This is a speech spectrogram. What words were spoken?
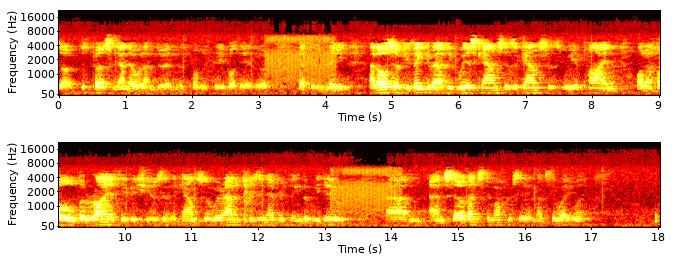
So just personally, I know what I'm doing. There's probably people here who are better than me. And also, if you think about it, we as councillors are councillors. We opine on a whole variety of issues in the council. We're amateurs in everything that we do. Um, and so that's democracy, and that's the way it works.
